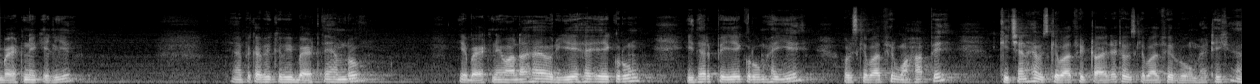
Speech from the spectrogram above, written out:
बैठने के लिए। यहाँ पे कभी कभी बैठते हैं हम लोग। ये बैठने वाला है और ये है एक रूम। इधर पे एक रूम है ये और उसके बाद फिर वहाँ पे किचन है, उसके बाद फिर टॉयलेट है, उसके बाद फिर रूम है, ठीक है?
